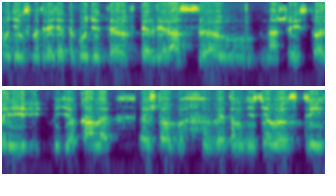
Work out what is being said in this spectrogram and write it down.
будем смотреть, это будет э, в первый раз э, в нашей истории видеокамер, э, чтобы в этом гнезде было три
